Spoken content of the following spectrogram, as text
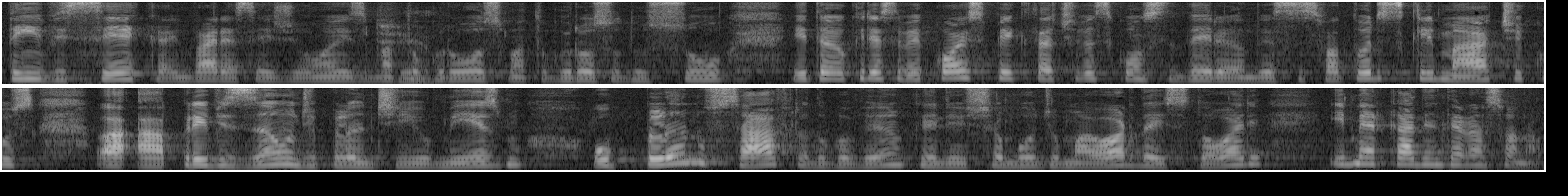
teve seca em várias regiões, Mato sim. Grosso, Mato Grosso do Sul. Então, eu queria saber qual a expectativa, se considerando esses fatores climáticos, a, a previsão de plantio mesmo, o plano safra do governo, que ele chamou de o maior da história, e mercado internacional?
